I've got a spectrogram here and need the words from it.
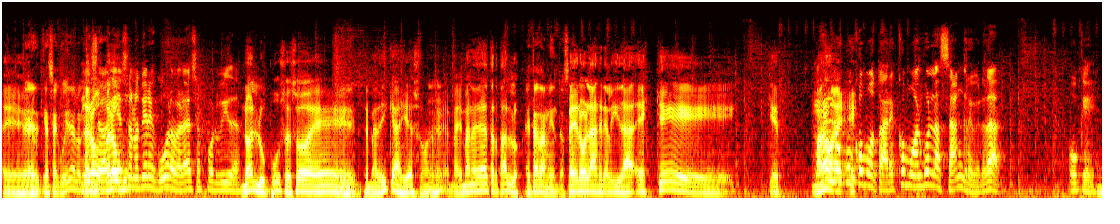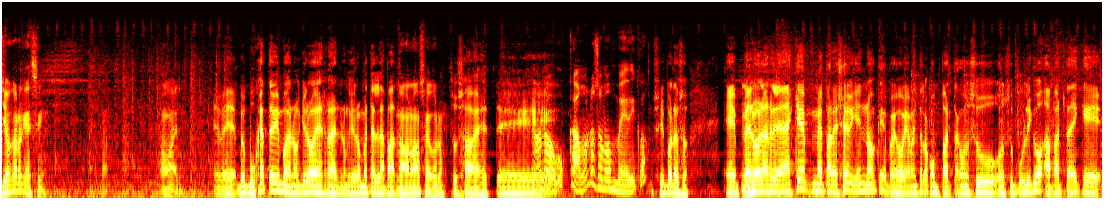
Eh, que, que se cuide lo que pero- y, eso, pero- y eso no tiene cura, ¿verdad? Eso es por vida. no, el lupus, eso es, te medicas y eso, eh, hay manera de tratarlo. El tratamiento. exacto. Pero la realidad es que, que No, mano, es eh, lupus eh, como tal, es como algo en la sangre, ¿verdad? ¿O qué? Yo creo que sí. Vamos a ver. eh, búscate bien porque no quiero errar, no quiero meter la pata. No, no, seguro. Tú sabes, este... No, no, buscamos, no somos médicos. Sí, por eso. Eh, pero la realidad es que me parece bien, ¿no? Que pues obviamente lo comparta con su, con su público, aparte de que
